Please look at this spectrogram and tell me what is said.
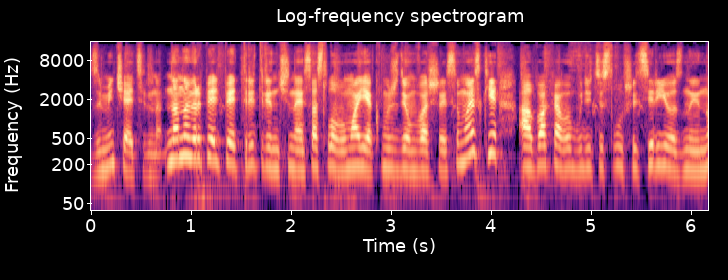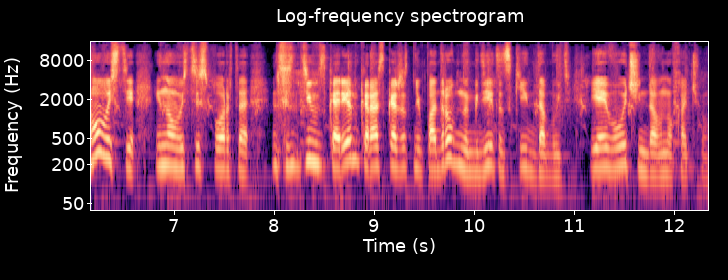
Замечательно. На номер 5533, начиная со слова «Маяк», мы ждем ваши смс А пока вы будете слушать серьезные новости и новости спорта, Тим Скоренко расскажет мне подробно, где этот скейт добыть. Я его очень давно хочу.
